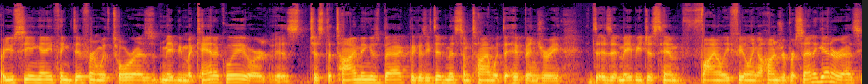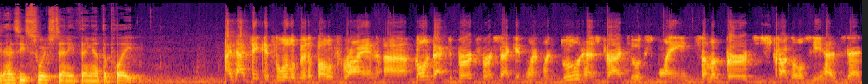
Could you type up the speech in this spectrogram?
Are you seeing anything different with Torres, maybe mechanically, or is just the timing is back? Because he did miss some time with the hip injury. Is it maybe just him finally feeling 100% again, or has, has he switched anything at the plate? I, I think it's a little bit of both, Ryan. Uh, going back to Bird for a second, when, when Boone has tried to explain some of Bird's struggles, he has said,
